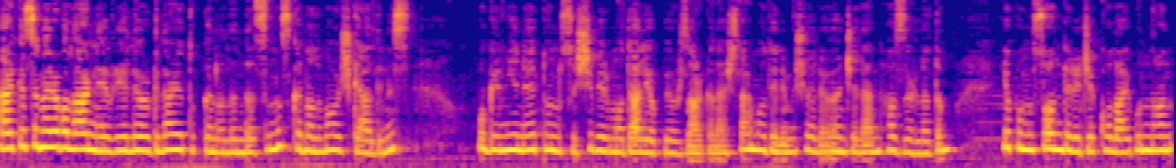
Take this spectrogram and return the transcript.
herkese merhabalar. Nevriyeli Örgüler youtube kanalındasınız. Kanalıma hoş geldiniz. Bugün yine tunus işi bir model yapıyoruz arkadaşlar. Modelimi şöyle önceden hazırladım. Yapımı son derece kolay. Bundan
